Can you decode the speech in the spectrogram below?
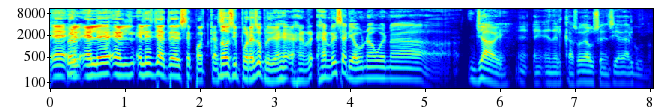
eh, pero- él, él- él- él es ya de este podcast. No, sí, por eso, pero Henry, Henry sería una buena llave en, en el caso de ausencia de alguno.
